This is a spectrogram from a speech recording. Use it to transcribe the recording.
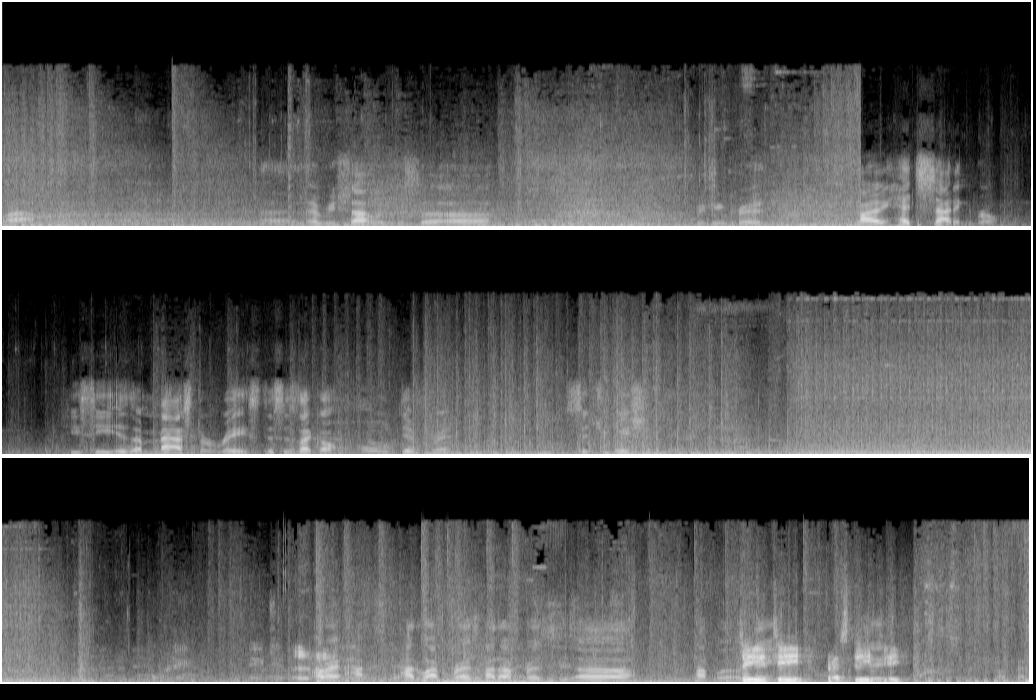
Wow. Uh, every shot was just a uh, freaking crit. Firing headshotting, bro. PC is a master race. This is like a whole different situation here. Warning. Agent Uh, All right, how, how do I press? How do I press? Uh, pop a T, thing? T, press T, T. T. Okay.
